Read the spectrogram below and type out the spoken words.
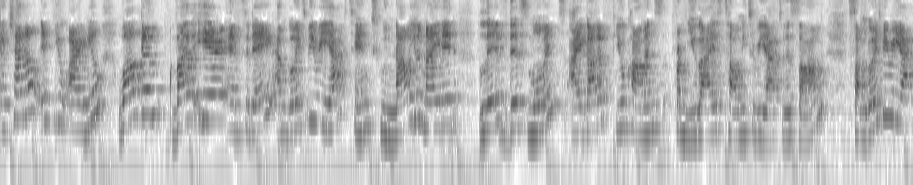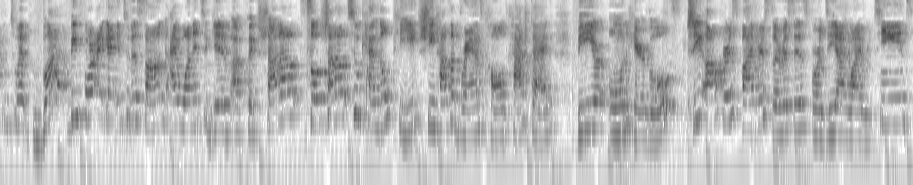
my channel. If you are new, welcome. Violet here and today I'm going to be reacting to Now United Live This Moment. I got a few comments from you guys telling me to react to this song. So I'm going to be reacting to it. But before I get into the song, I wanted to give a quick shout out. So shout out to Kendall P. She has a brand called hashtag Be Your Own Hair Goals. She offers fiber services for DIY routines,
